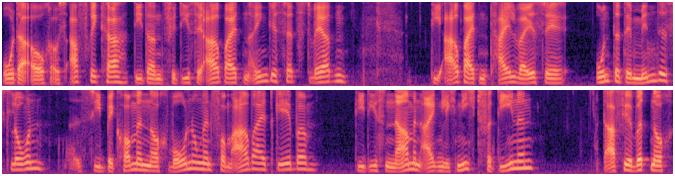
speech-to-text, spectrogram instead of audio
oder auch aus Afrika, die dann für diese Arbeiten eingesetzt werden. Die arbeiten teilweise unter dem Mindestlohn. Sie bekommen noch Wohnungen vom Arbeitgeber, die diesen Namen eigentlich nicht verdienen. Dafür wird noch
